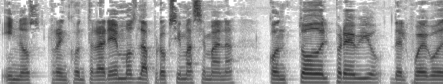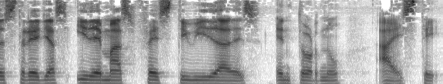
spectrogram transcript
y nos reencontraremos la próxima semana con todo el previo del Juego de Estrellas y demás festividades en torno a este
